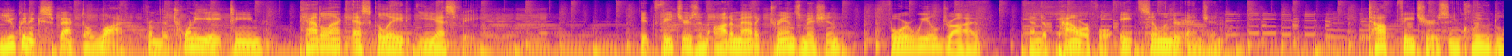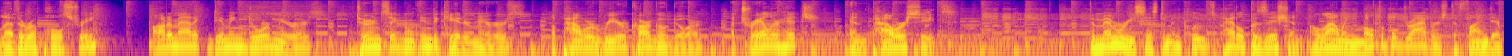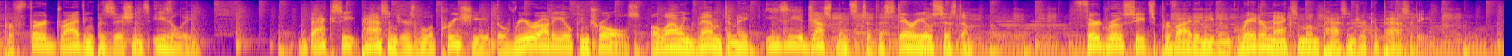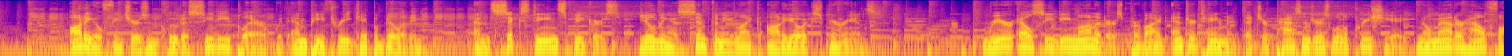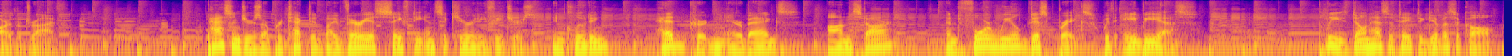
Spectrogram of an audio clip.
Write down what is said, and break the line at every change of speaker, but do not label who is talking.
You can expect a lot from the 2018 Cadillac Escalade ESV. It features an automatic transmission, four-wheel drive, and a powerful eight-cylinder engine. Top features include leather upholstery, automatic dimming door mirrors, turn signal indicator mirrors, a power rear cargo door, a trailer hitch, and power seats. The memory system includes pedal position, allowing multiple drivers to find their preferred driving positions easily. Backseat passengers will appreciate the rear audio controls, allowing them to make easy adjustments to the stereo system. Third row seats provide an even greater maximum passenger capacity. Audio features include a CD player with MP3 capability and 16 speakers, yielding a symphony-like audio experience. Rear LCD monitors provide entertainment that your passengers will appreciate no matter how far the drive. Passengers are protected by various safety and security features, including head curtain airbags, OnStar, and four-wheel disc brakes with ABS. Please don't hesitate to give us a call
